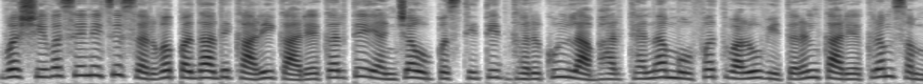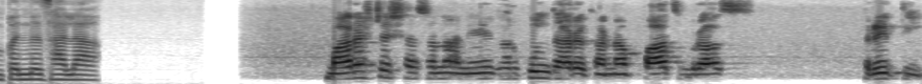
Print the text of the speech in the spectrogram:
व शिवसेनेचे सर्व पदाधिकारी कार्यकर्ते यांच्या उपस्थितीत घरकुल लाभार्थ्यांना मोफत वाळू वितरण कार्यक्रम संपन्न झाला. महाराष्ट्र शासनाने घरकुल धारकांना पाच ब्रास रेती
